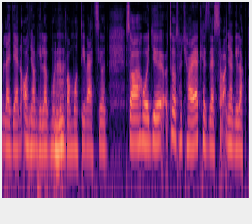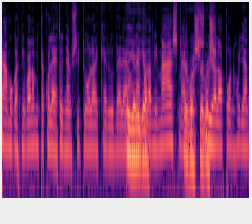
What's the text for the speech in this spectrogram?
legyen anyagilag mondjuk mm-hmm. a motivációd. Szóval, hogy tudod, hogyha elkezdesz anyagilag támogatni valamit, akkor lehet, hogy nem sütőolaj kerül bele, igen, hanem igen. valami más, mert jogos, hogy súly alapon hogyan.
